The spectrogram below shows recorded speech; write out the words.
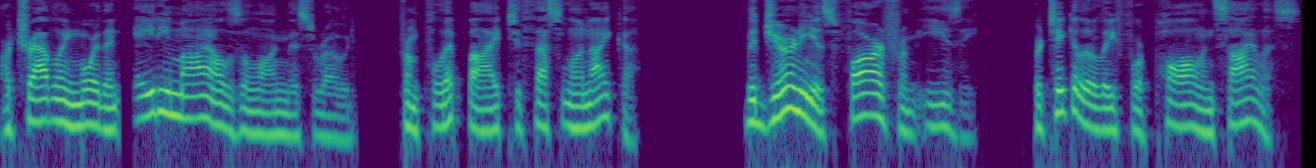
are traveling more than 80 miles along this road, from Philippi to Thessalonica. The journey is far from easy, particularly for Paul and Silas.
